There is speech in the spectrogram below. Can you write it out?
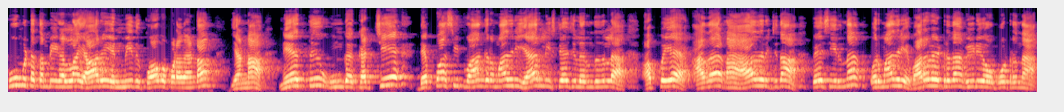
கூமுட்ட தம்பிகள்லாம் யாரும் என் மீது கோபப்பட வேண்டாம்? ஏன்னா நேற்று உங்கள் கட்சி டெபாசிட் வாங்குற மாதிரி ஏர்லி ஸ்டேஜில் இருந்ததில்ல. அப்பயே அதை நான் ஆதரித்து தான் பேசியிருந்தேன். ஒரு மாதிரி வரவேற்று தான் வீடியோவை போட்டிருந்தேன்.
